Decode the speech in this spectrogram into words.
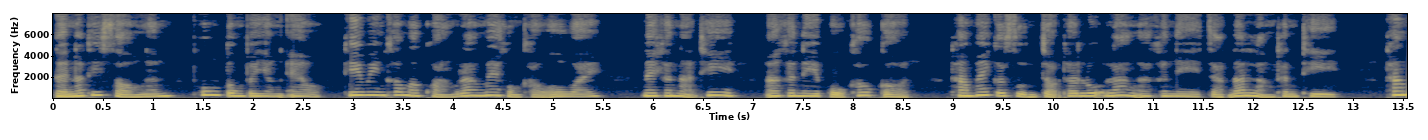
แต่นัดที่สองนั้นพุ่งตรงไปยังแอล ที่วิ่งเข้ามาขวางร่างแม่ของเขาเอาไว้ ในขณะที่อาคเนโผล่เข้ากอดทำให้กระสุนเจาะทะลุร่างอาคเนจากด้านหลังทันที ท่าม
